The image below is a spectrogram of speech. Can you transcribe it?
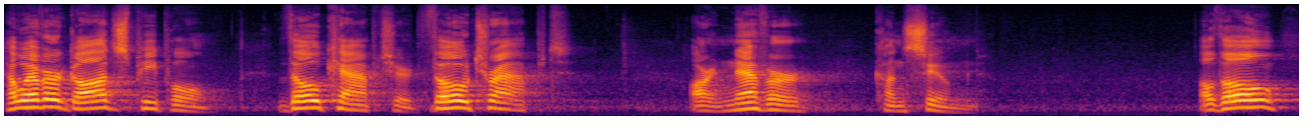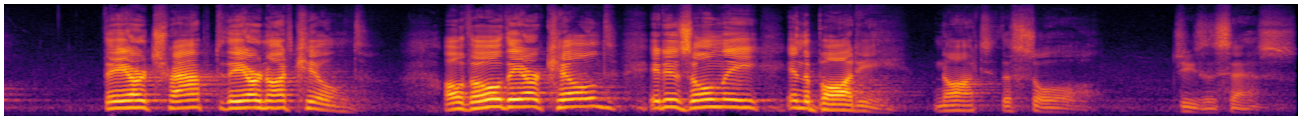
However, God's people, though captured, though trapped, are never consumed. Although they are trapped, they are not killed. Although they are killed, it is only in the body, not the soul, Jesus says.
